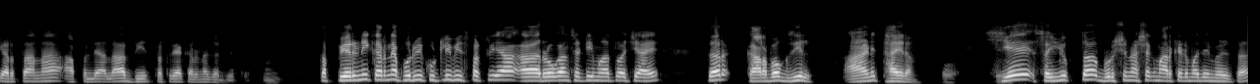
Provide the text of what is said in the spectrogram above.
करताना आपल्याला बीज प्रक्रिया करणं गरजेचं. तर पेरणी करण्यापूर्वी कुठली बीज प्रक्रिया रोगांसाठी महत्वाची आहे? तर कार्बोक्झिल आणि थायरम. हो. हे संयुक्त बुरशीनाशक मार्केटमध्ये मिळतं.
